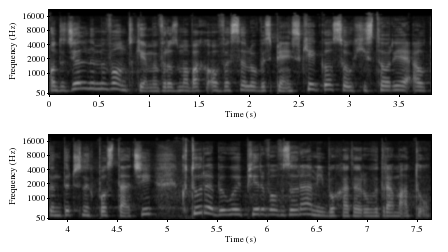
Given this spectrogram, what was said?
Oddzielnym wątkiem w rozmowach o weselu Wyspiańskiego są historie autentycznych postaci, które były pierwowzorami bohaterów dramatu.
